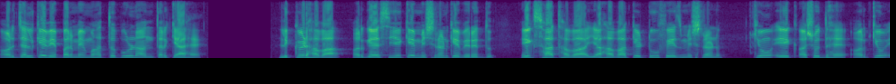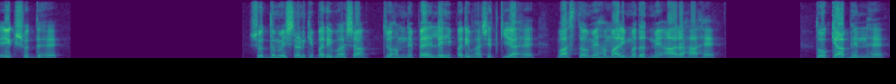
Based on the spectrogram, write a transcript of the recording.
और जल के वेपर में महत्वपूर्ण अंतर क्या है? लिक्विड हवा और गैसीय के मिश्रण के विरुद्ध एक साथ हवा या हवा के टू फ़ेज़ मिश्रण क्यों एक अशुद्ध है और क्यों एक शुद्ध है? शुद्ध मिश्रण की परिभाषा जो हमने पहले ही परिभाषित किया है, वास्तव में हमारी मदद में आ रहा है। तो क्या भिन्न है?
